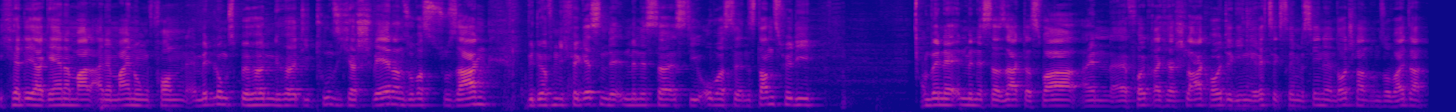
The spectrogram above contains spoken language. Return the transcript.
Ich hätte ja gerne mal eine Meinung von Ermittlungsbehörden gehört, die tun sich ja schwer, dann sowas zu sagen. Wir dürfen nicht vergessen, der Innenminister ist die oberste Instanz für die. Und wenn der Innenminister sagt, das war ein erfolgreicher Schlag heute gegen die rechtsextreme Szene in Deutschland und so weiter,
